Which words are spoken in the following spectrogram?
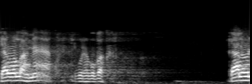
قال والله ما آكل. يقول أبو بكر. قالوا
